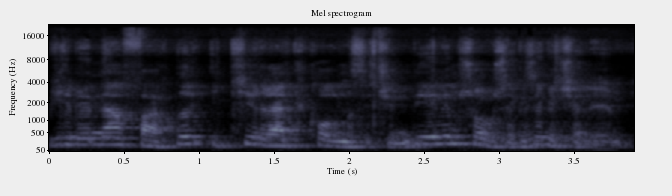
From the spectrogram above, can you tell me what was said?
Birbirinden farklı iki reel olması için diyelim soru 8'e geçelim.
